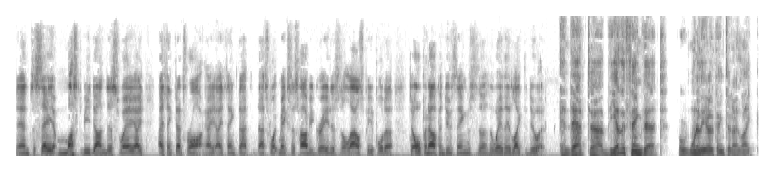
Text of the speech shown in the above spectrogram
And to say it must be done this way, I, I think that's wrong. I, I think that that's what makes this hobby great is it allows people to, to open up and do things the, the way they'd like to do it. And that, uh, the other thing that, or one of the other things that I like,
